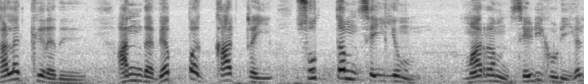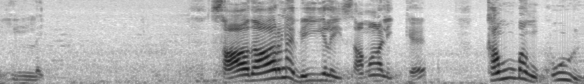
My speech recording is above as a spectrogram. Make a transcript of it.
கலக்கிறது. அந்த வெப்ப காற்றை சுத்தம் செய்யும் மரம் செடி கொடிகள் இல்லை. சாதாரண வெயிலை சமாளிக்க கம்பங்கூழ்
